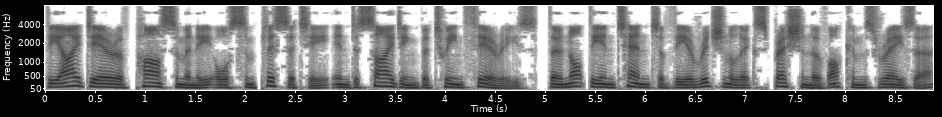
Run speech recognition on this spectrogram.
The idea of parsimony or simplicity in deciding between theories, though not the intent of the original expression of Occam's razor,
